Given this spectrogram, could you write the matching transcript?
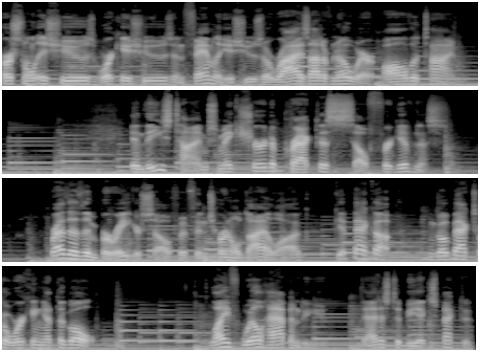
Personal issues, work issues, and family issues arise out of nowhere all the time. In these times, make sure to practice self forgiveness. Rather than berate yourself with internal dialogue, get back up and go back to working at the goal. Life will happen to you, that is to be expected.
